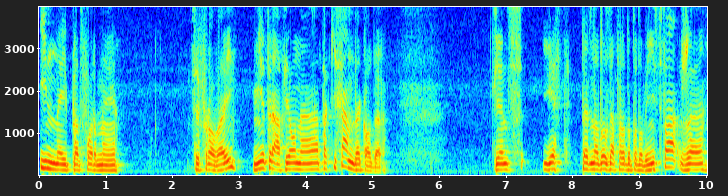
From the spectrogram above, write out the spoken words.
innej platformy cyfrowej nie trafią na taki sam dekoder. Więc jest pewna doza prawdopodobieństwa, że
